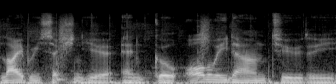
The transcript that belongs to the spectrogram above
library section here and go all the way down to the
